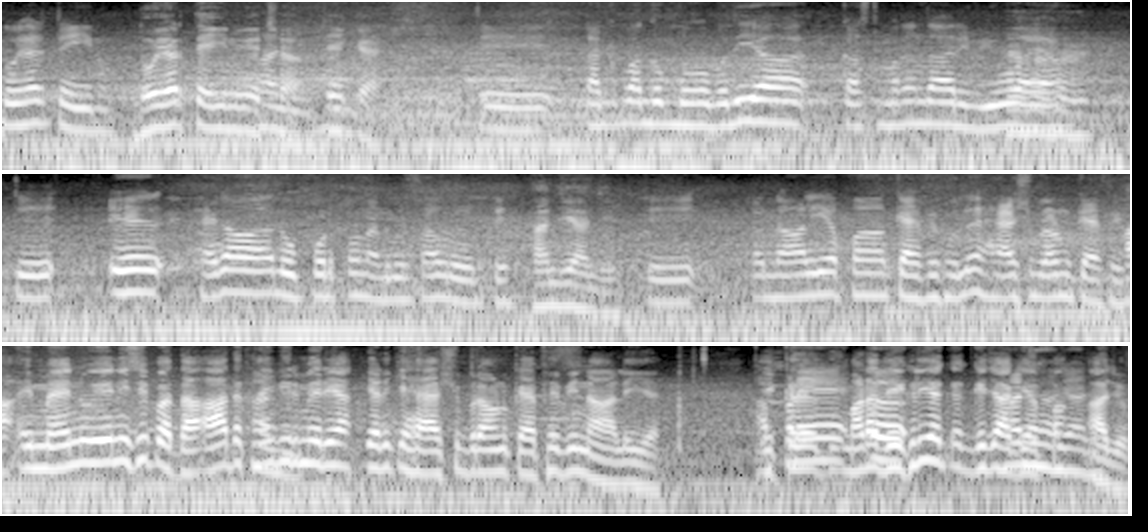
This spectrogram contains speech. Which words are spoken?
2023 ਨੂੰ। 2023 ਨੂੰ ਅੱਛਾ। ਠੀਕ ਹੈ। ਤੇ ਲਗਭਗ ਬਹੁਤ ਵਧੀਆ ਕਸਟਮਰਾਂ ਦਾ ਰਿਵਿਊ ਆਇਆ। ਤੇ ਇਹ ਹੈਗਾ ਰੋਪੜ ਤੋਂ ਅਨੰਦਪੁਰ ਸਾਹਿਬ ਰੋਡ ਤੇ। ਹਾਂਜੀ ਹਾਂਜੀ। ਤੇ ਨਾਲ ਹੀ ਆਪਾਂ ਕੈਫੇ ਖੋਲ੍ਹਿਆ ਹੈਸ਼ ਬਰਾਊਨ ਕੈਫੇ। ਹਾਂ ਇਹ ਮੈਨੂੰ ਇਹ ਨਹੀਂ ਸੀ ਪਤਾ। ਆ ਦਿਖਾਈ ਵੀਰ ਮੇਰਿਆ ਯਾਨੀ ਕਿ ਹੈਸ਼ ਬਰਾਊਨ ਕੈਫੇ ਵੀ ਨਾਲ ਹੀ ਹੈ ਇੱਕ ਆਪਣੇ, ਮਾੜਾ ਦੇਖ ਲਈਏ ਅੱਗੇ ਜਾ ਕੇ ਹਾਂਜੀ, ਆਪਾਂ। ਹਾਂਜੀ, ਆਜੋ।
